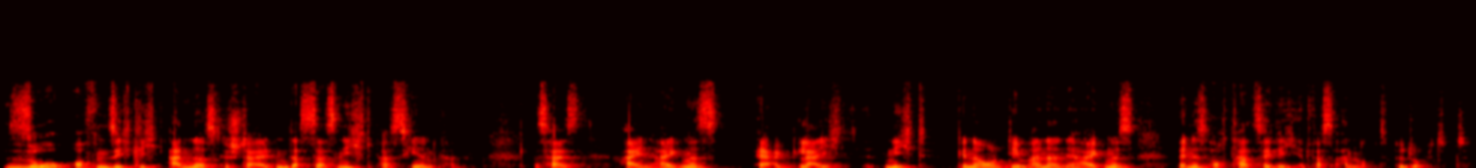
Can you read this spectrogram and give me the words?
so offensichtlich anders gestalten, dass das nicht passieren kann. Das heißt, ein Ereignis gleicht nicht genau dem anderen Ereignis, wenn es auch tatsächlich etwas anderes bedeutet.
